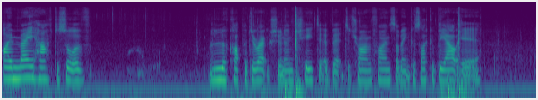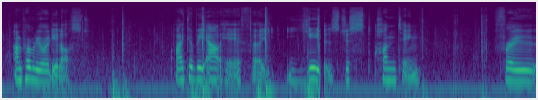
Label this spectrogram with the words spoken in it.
I may have to sort of look up a direction and cheat it a bit to try and find something because I could be out here. I'm probably already lost. I could be out here for years just hunting through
